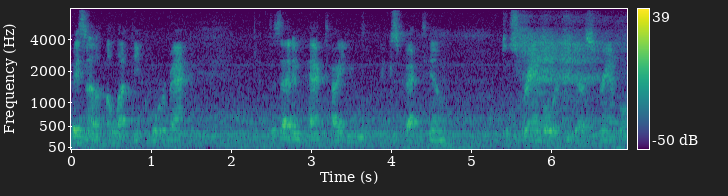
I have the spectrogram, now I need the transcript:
Facing a, a lefty quarterback, does that impact how you expect him to scramble if he does scramble.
